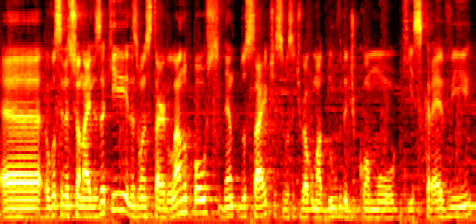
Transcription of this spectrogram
Uh, eu vou selecionar eles aqui, eles vão estar lá no post dentro do site. Se você tiver alguma dúvida de como que escreve,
